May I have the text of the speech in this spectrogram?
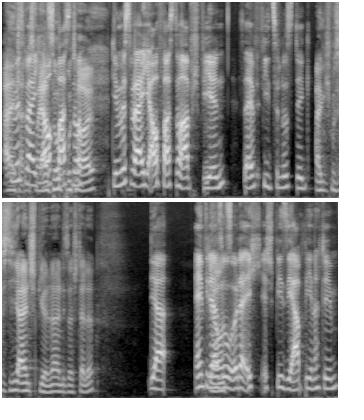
Alter, müssen das wir war eigentlich ja auch so fast brutal. Die müssen wir eigentlich auch fast noch abspielen. Das wäre viel zu lustig. Eigentlich muss ich die hier einspielen, ne, an dieser Stelle. Ja, entweder Ja, so oder ich spiele sie ab, je nachdem.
